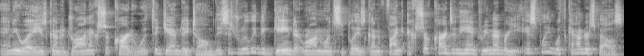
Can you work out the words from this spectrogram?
Anyway, he's going to draw an extra card with the Jayemdae Tome. This is really the game that Ron wants to play. He's going to find extra cards in hand. Remember, he is playing with counter spells,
